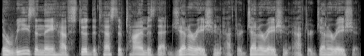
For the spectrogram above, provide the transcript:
the reason they have stood the test of time is that generation after generation after generation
